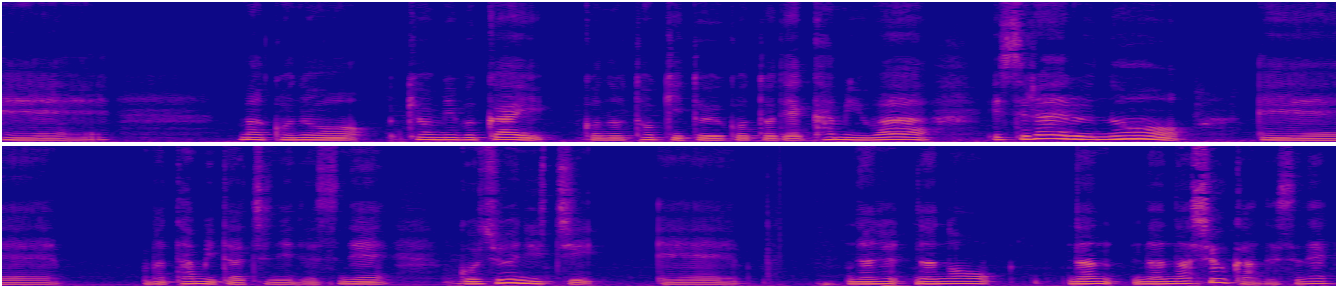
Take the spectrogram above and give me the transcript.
えまあ、この興味深いこの時ということで神はイスラエルの、えーまあ、民たちにですね50日、えー、7, 7週間ですね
